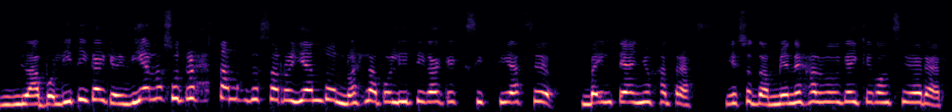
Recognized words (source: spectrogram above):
la política que hoy día nosotros estamos desarrollando no es la política que existía hace 20 años atrás. Y eso también es algo que hay que considerar.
